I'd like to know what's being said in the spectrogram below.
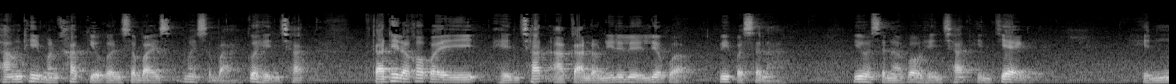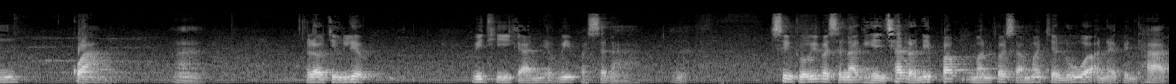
ทั้งที่มันคาบเกี่ยวกันสบายไม่สบายก็เห็นชัด การที่เราเข้าไปเห็นชัดอาการเหล่านี้เรื่อยๆเรียกว่าวิปัสนาวิปัสนาก็เห็นชัดเห็นแจ้ง เห็นกว้างเราจึงเรียกวิธีการเนี่ยวิปัสนาซึ่งตัววิปัสนาเห็นชัดเหล่านี้ปั๊บมันก็สามารถจะรู้ว่าอันไหนเป็นธาตุ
